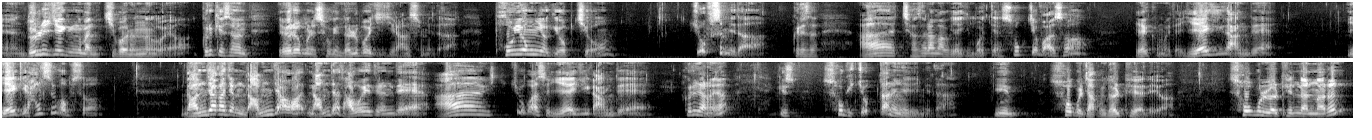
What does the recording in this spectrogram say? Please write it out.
예, 논리적인 것만 집어넣는 거예요. 그렇게 해서는 여러분의 속이 넓어지지 않습니다. 포용력이 없죠. 좁습니다. 그래서 아 저 사람하고 얘기 못해. 속 좁아서 얘기 못해. 얘기가 안 돼. 얘기할 수가 없어. 남자가 좀 남자와 남자다워야 되는데 아 좁아서 얘기가 안 돼. 그러잖아요. 속이 좁다는 얘기입니다. 이 속을 자꾸 넓혀야 돼요. 속을 넓힌다는 말은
